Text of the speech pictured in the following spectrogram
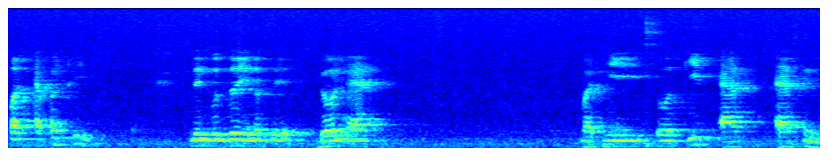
what happened to him? Then Buddha, you know, said, don't ask. But he was keep ask, asking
